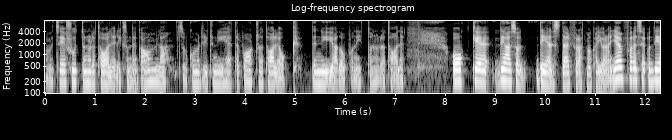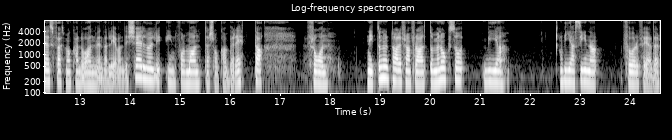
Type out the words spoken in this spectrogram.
Om vi säger 1700-talet, liksom den gamla, så kommer det lite nyheter på 1800-talet och det nya då på 1900-talet. Och eh, det är alltså dels därför att man kan göra en jämförelse och dels för att man kan då använda levande källor, informanter som kan berätta från 1900-talet framför allt, men också via, via sina förfäder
